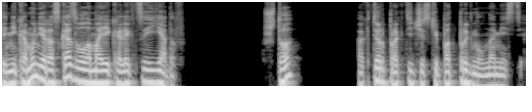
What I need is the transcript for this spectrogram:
Ты никому не рассказывал о моей коллекции ядов?» «Что?» Актер практически подпрыгнул на месте.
